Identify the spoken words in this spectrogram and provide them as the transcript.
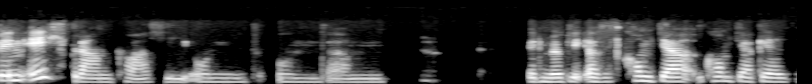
bin ich dran quasi und, und ähm, ermöglicht, also es kommt ja, kommt ja Geld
